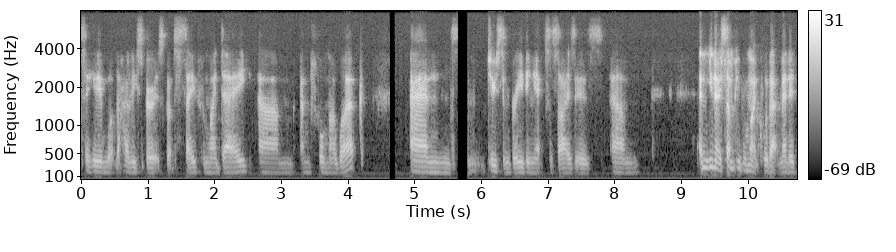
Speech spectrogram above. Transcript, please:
to hear what the Holy Spirit's got to say for my day um, and for my work, and do some breathing exercises. Um, and you know, some people might call that med-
